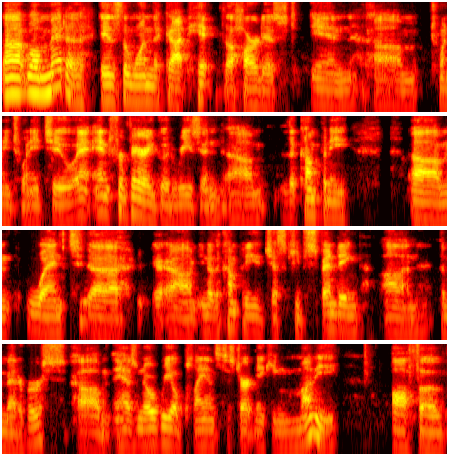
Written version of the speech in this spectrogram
Uh, well, Meta is the one that got hit the hardest in um, 2022, and, and, for very good reason. Um, the company um, went, uh, um, you know, the company just keeps spending on the metaverse. Um, it has no real plans to start making money off of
